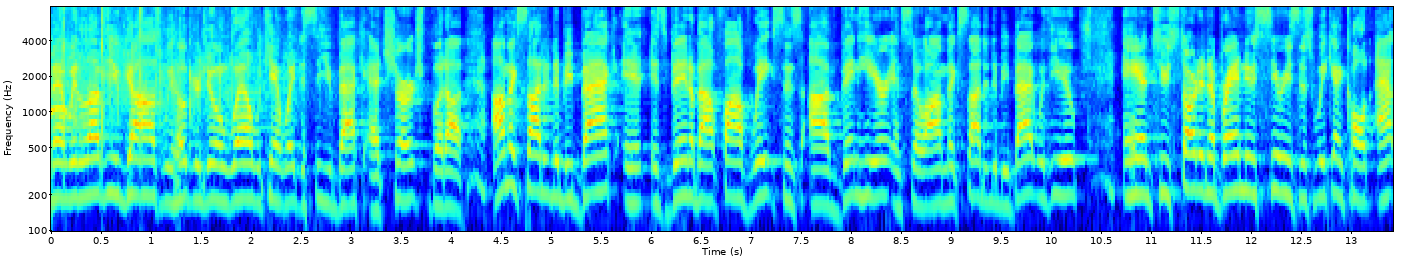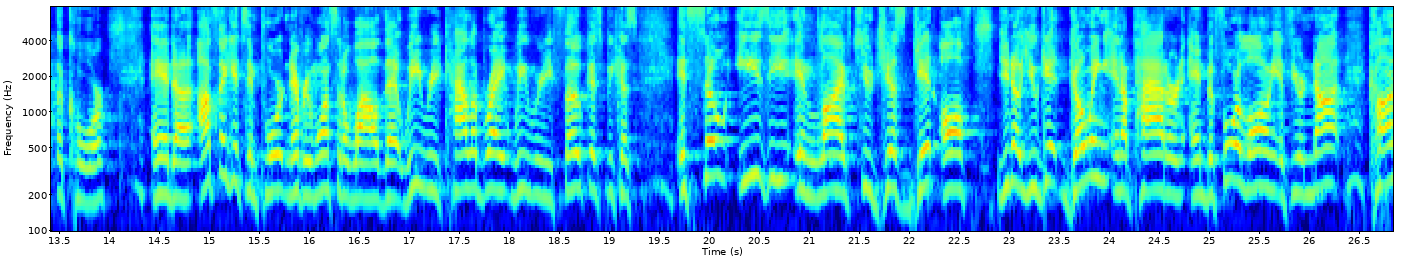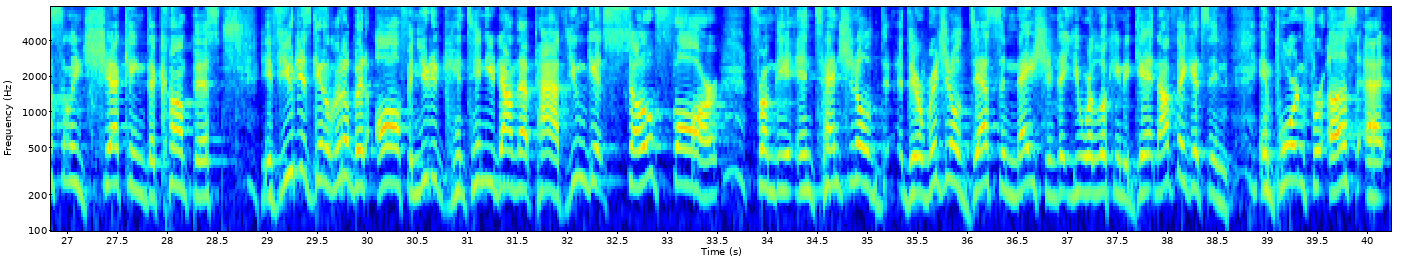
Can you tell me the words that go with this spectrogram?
Man, we love you guys. We hope you're doing well. We can't wait to see you back at church. But uh, I'm excited to be back. It, has been about five weeks since I've been here, and so I'm excited to be back with you and to start in a brand new series this weekend called At the Core. And uh, I think it's important every once in a while that we recalibrate, we refocus, because it's so easy in life to just get off. You know, you get going in a pattern, and before long, if you're not constantly checking the compass, if you just get a little bit off and you continue down that path, you can get so far from the intentional, the original destination that you were looking to get. And I think it's in, important for us at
